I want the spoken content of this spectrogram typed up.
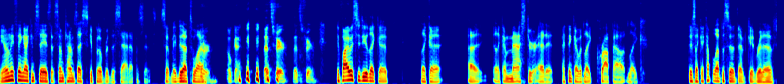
the only thing I can say is that sometimes I skip over the sad episodes. So maybe that's why. Sure. Okay. That's fair. That's fair. If I was to do like a like a uh like a master edit, I think I would like crop out like there's like a couple episodes I would get rid of,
